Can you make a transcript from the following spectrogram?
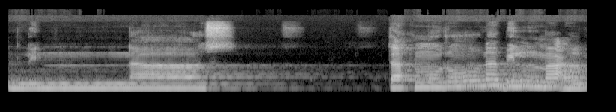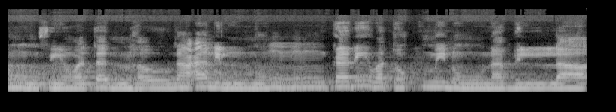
للناس تأمرون بالمعروف وتنهون عن المنكر وتؤمنون بالله.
